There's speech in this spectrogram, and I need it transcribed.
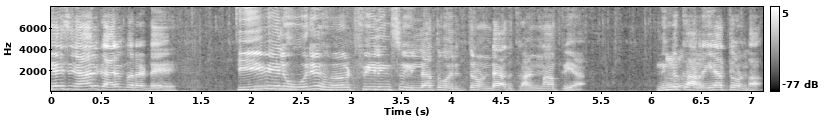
കേസ് ഞാനൊരു കാര്യം പറയട്ടെ. ടി വിയിൽ ഒരു ഹേർട്ട് ഫീലിങ്സും ഇല്ലാത്ത ഒരുത്തരുണ്ട് അത് കണ്ണാപ്പിയ. നിങ്ങൾക്ക് അറിയാത്തോണ്ടാ.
